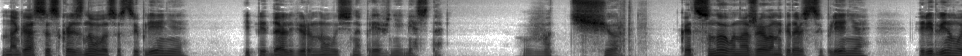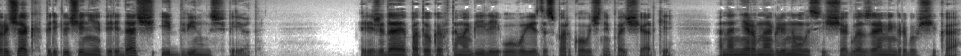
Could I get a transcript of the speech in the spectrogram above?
Нога соскользнула со сцепления, и педаль вернулась на прежнее место. Вот черт! Кэт снова нажала на педаль сцепления, передвинула рычаг переключения передач и двинулась вперед. Пережидая поток автомобилей у выезда с парковочной площадки, она нервно оглянулась, ища глазами гробовщика.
